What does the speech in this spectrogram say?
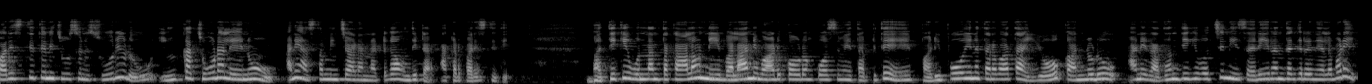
పరిస్థితిని చూసిన సూర్యుడు ఇంకా చూడలేను అని అస్తమించాడన్నట్టుగా ఉందిట అక్కడ పరిస్థితి. బతికి ఉన్నంతకాలం నీ బలాన్ని వాడుకోవడం కోసమే తప్పితే పడిపోయిన తర్వాత అయ్యో కన్నుడు అని రథం దిగి వచ్చి నీ శరీరం దగ్గర నిలబడి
